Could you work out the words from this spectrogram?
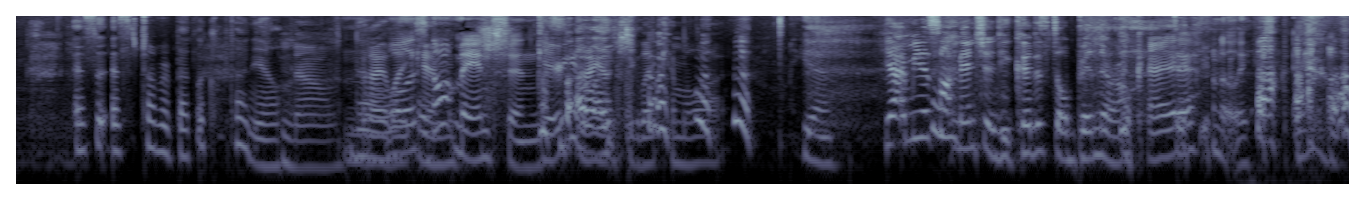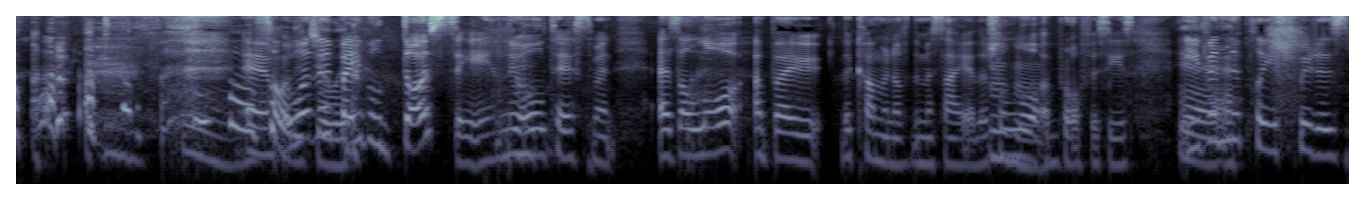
Is, it, is the drummer biblical, Danielle? No, No. but I well, like it's him. not mentioned. Gary and I I like actually like him a lot. Yeah, Yeah, I mean it's not mentioned. He could have still been there. Okay. definitely. Oh, Um, sorry, what Julie. the Bible does say in the Old Testament is a lot about the coming of the Messiah. There's a lot of prophecies. Even the place where is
